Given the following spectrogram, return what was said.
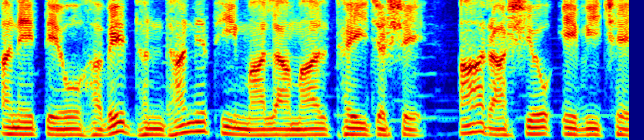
અને તેઓ હવે ધનધાન્યથી માલામાલ થઈ જશે. આ રાશિઓ એવી છે.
